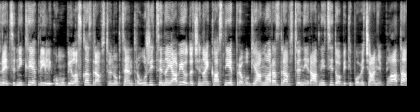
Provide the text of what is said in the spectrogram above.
Predsednik je prilikom obilaska zdravstvenog centra Užice najavio da će najkasnije 1. januara zdravstveni radnici dobiti povećanje plata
